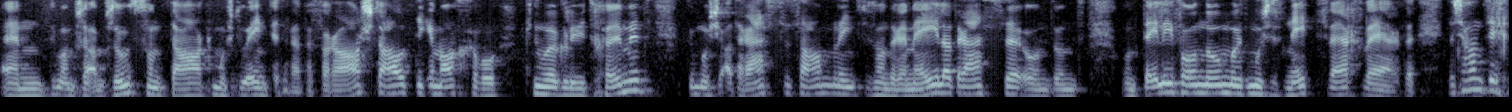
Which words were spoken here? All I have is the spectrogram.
ähm, du, am, Schluss vom Tag musst du entweder eben Veranstaltungen machen, wo genug Leute kommen, du musst Adressen sammeln, insbesondere Mailadressen und, und, und Telefonnummer, du musst ein Netzwerk werden. Das ist an sich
